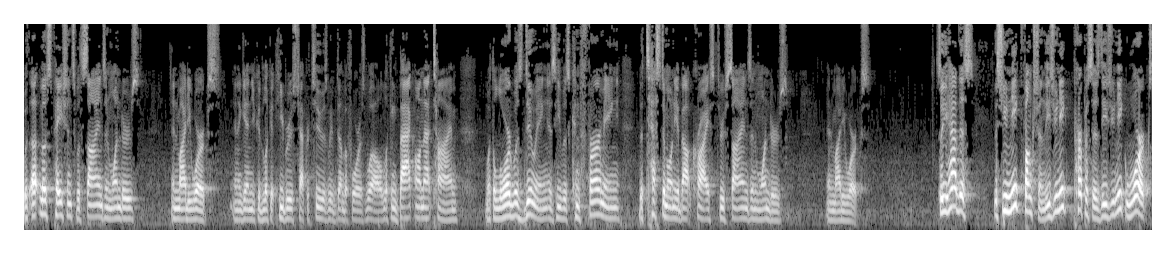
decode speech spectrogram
with utmost patience with signs and wonders and mighty works. And again, you could look at Hebrews chapter 2 as we've done before as well. Looking back on that time, what the Lord was doing is he was confirming the testimony about Christ through signs and wonders and mighty works. So you have this, this unique function, these unique purposes, these unique works,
